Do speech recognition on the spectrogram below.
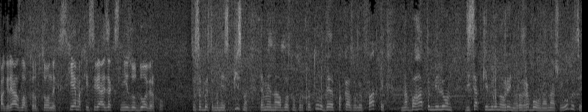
погрязла в коррупционных схемах и связях снизу доверху. Особисто в мене є письма, де ми на обласну прокуратуру, де показували факти на багато мільйон, десятки мільйонів гривень розграбовано в нашій області,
